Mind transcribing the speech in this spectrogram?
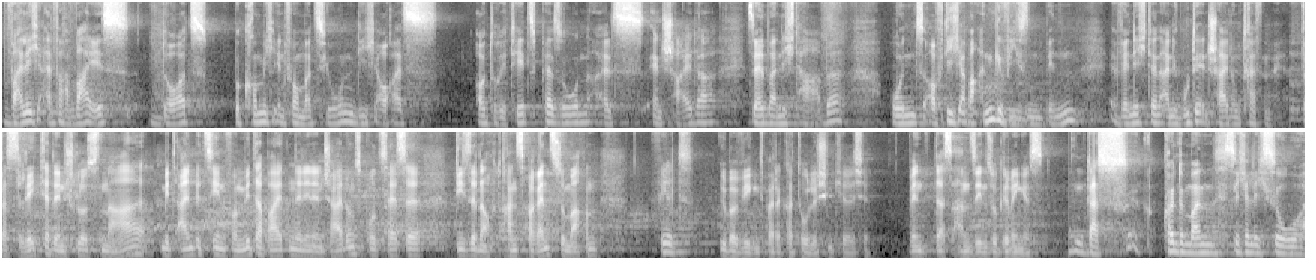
weil ich einfach weiß, dort bekomme ich Informationen, die ich auch als Autoritätsperson, als Entscheider selber nicht habe und auf die ich aber angewiesen bin, wenn ich denn eine gute Entscheidung treffen will. Das legt ja den Schluss nahe, mit Einbeziehen von Mitarbeitenden in Entscheidungsprozesse, diese dann auch transparent zu machen, fehlt überwiegend bei der katholischen Kirche wenn das Ansehen so gering ist? Das könnte man sicherlich so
